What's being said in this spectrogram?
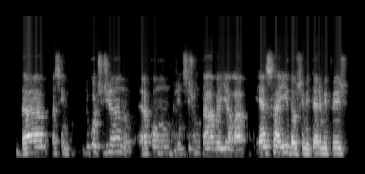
da, assim, do cotidiano. Era comum, a gente se juntava e ia lá. Essa ida ao cemitério me fez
